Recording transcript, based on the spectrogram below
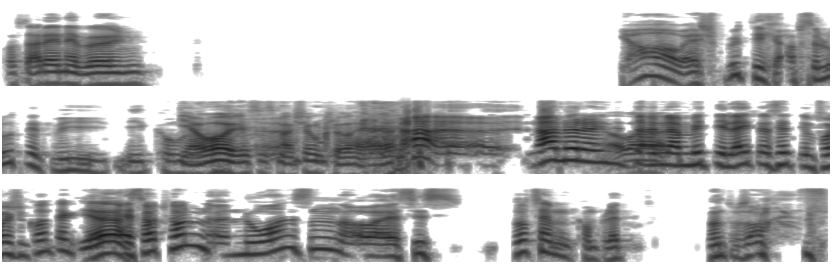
aus da deine Wöllen. ja, aber es spielt sich absolut nicht wie, wie Conan. Ja, das ist mir schon klar. Ja. Na, äh, na, nur in, Aber- damit die Leute das nicht im falschen Kontext. Ja. Es hat schon äh, Nuancen, aber es ist trotzdem komplett ganz was anderes.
